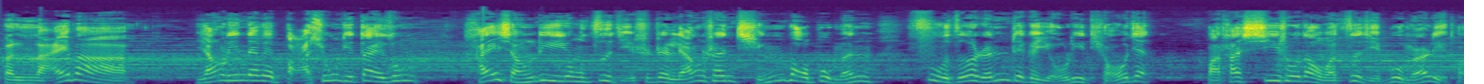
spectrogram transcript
本来吧，杨林那位把兄弟戴宗还想利用自己是这梁山情报部门负责人这个有利条件，把他吸收到我自己部门里头。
